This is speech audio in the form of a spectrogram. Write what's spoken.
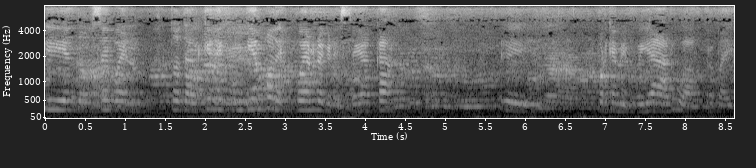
Y entonces, bueno, Total que un tiempo después regresé acá, eh, porque me fui a Aruba, a otro país,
